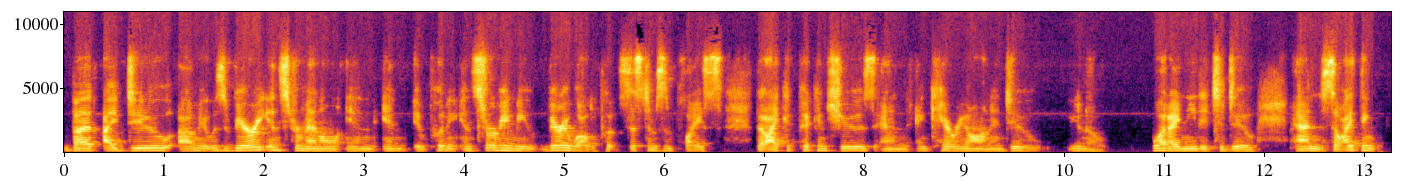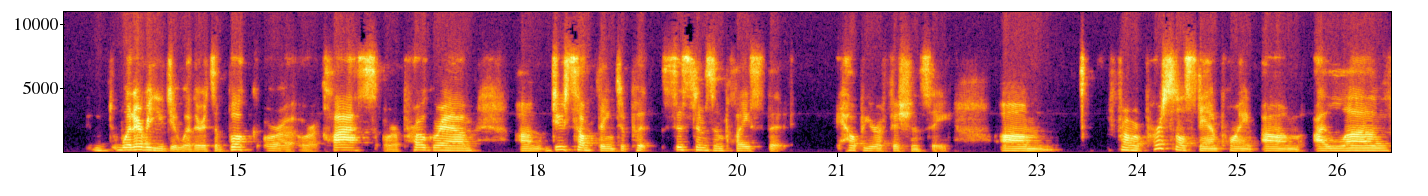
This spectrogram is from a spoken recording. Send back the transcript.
but I do. Um, it was very instrumental in, in, in putting, in serving me very well to put systems in place that I could pick and choose and, and carry on and do, you know, what I needed to do. And so I think whatever you do, whether it's a book or a, or a class or a program, um, do something to put systems in place that help your efficiency. Um, from a personal standpoint, um, I love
